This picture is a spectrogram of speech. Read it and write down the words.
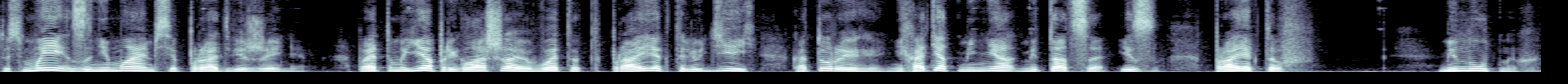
То есть мы занимаемся продвижением. Поэтому я приглашаю в этот проект людей, которые не хотят меня метаться из проектов минутных.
